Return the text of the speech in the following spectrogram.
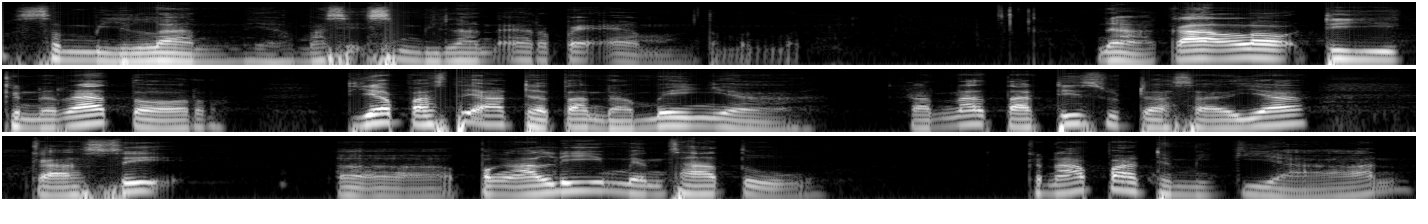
9 ya, masih 9 RPM, teman-teman. Nah, kalau di generator dia pasti ada tanda mainnya karena tadi sudah saya kasih uh, pengali main 1. Kenapa demikian?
